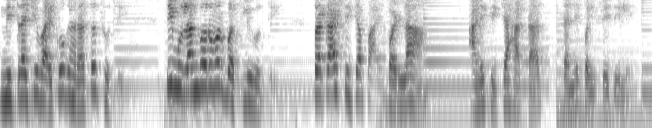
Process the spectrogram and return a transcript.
मित्राची बायको घरातच होती. ती मुलांबरोबर बसली होती. प्रकाश तिच्या पाय पडला आणि तिच्या हातात त्याने पैसे दिले.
